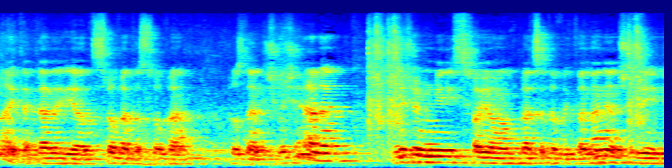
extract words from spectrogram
no i tak dalej. I od słowa do słowa poznaliśmy się, ale myśmy mieli swoją pracę do wykonania, czyli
